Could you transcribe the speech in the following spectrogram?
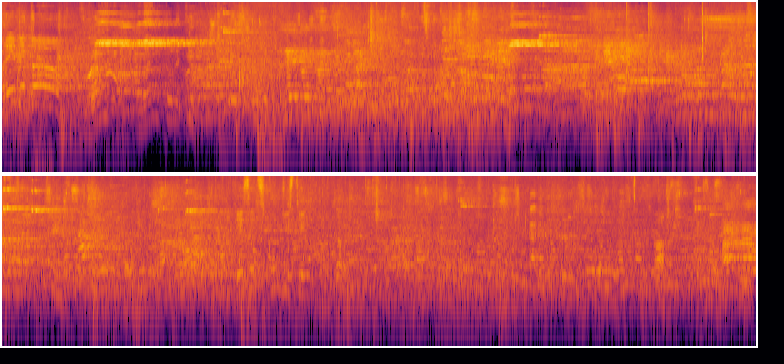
Breneton! Breneton leti. Desde é os segundos esteve. Ah.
